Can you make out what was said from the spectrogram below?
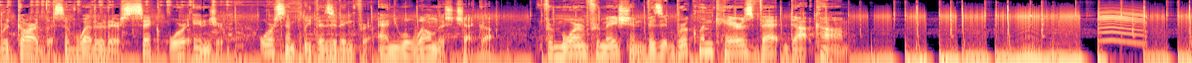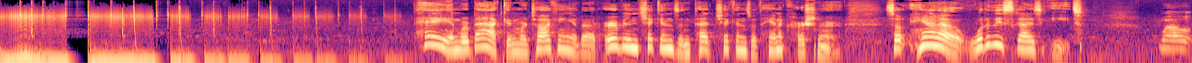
regardless of whether they're sick or injured, or simply visiting for annual wellness checkup. For more information, visit brooklyncaresvet.com. Hey, and we're back, and we're talking about urban chickens and pet chickens with Hannah Kirshner. So, Hannah, what do these guys eat? Well,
